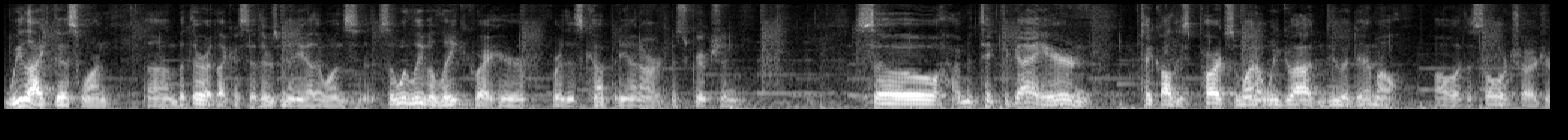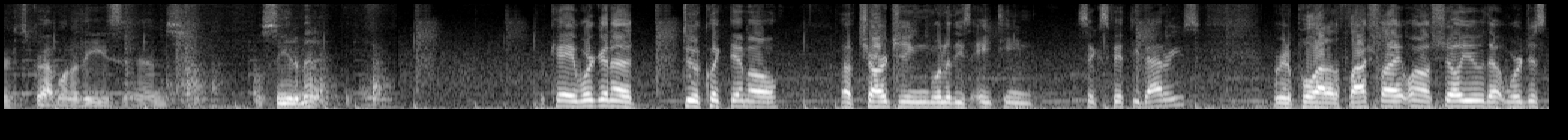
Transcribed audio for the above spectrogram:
We like this one, um, but there, like I said, there's many other ones. So we'll leave a link right here for this company on our description. So I'm gonna take the guy here and take all these parts and why don't we go out and do a demo all with a solar charger. Let's grab one of these and we'll see you in a minute. Okay, we're gonna do a quick demo of charging one of these 18650 batteries. We're gonna pull out of the flashlight. Well, I'll show you that we're just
